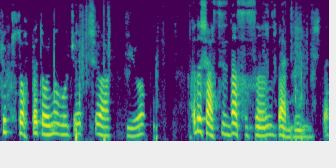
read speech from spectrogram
Türk sohbet oyunu Roger Çırak diyor. Arkadaşlar siz nasılsınız? Ben deyim işte.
